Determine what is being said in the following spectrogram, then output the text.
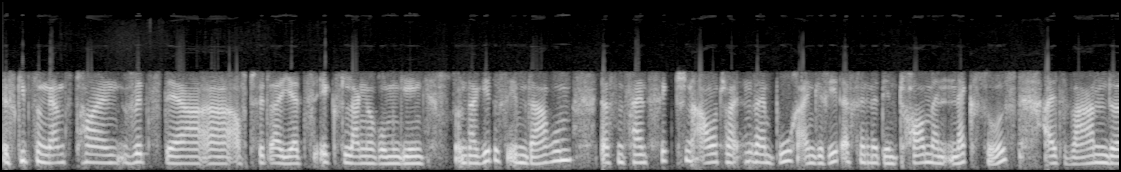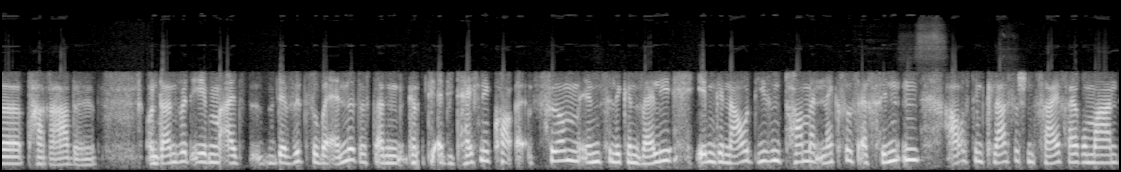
Es gibt so einen ganz tollen Witz, der äh, auf Twitter jetzt x lange rumging. Und da geht es eben darum, dass ein Science-Fiction-Autor in seinem Buch ein Gerät erfindet, den Torment Nexus, als warnende Parabel. Und dann wird eben, als der Witz so beendet ist, dann die, die Technikfirmen in Silicon Valley eben genau diesen Torment Nexus erfinden aus dem klassischen Sci-Fi-Roman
